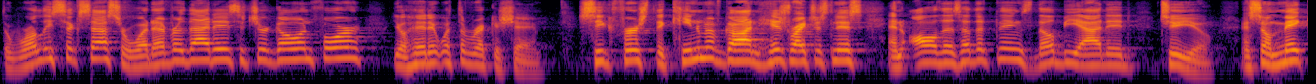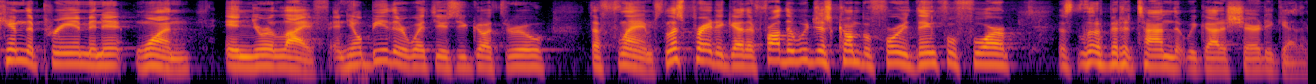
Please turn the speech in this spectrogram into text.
The worldly success or whatever that is that you're going for, you'll hit it with the ricochet. Seek first the kingdom of God and his righteousness, and all those other things, they'll be added to you. And so make him the preeminent one in your life, and he'll be there with you as you go through the flames. Let's pray together. Father, we just come before you thankful for this little bit of time that we got to share together.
